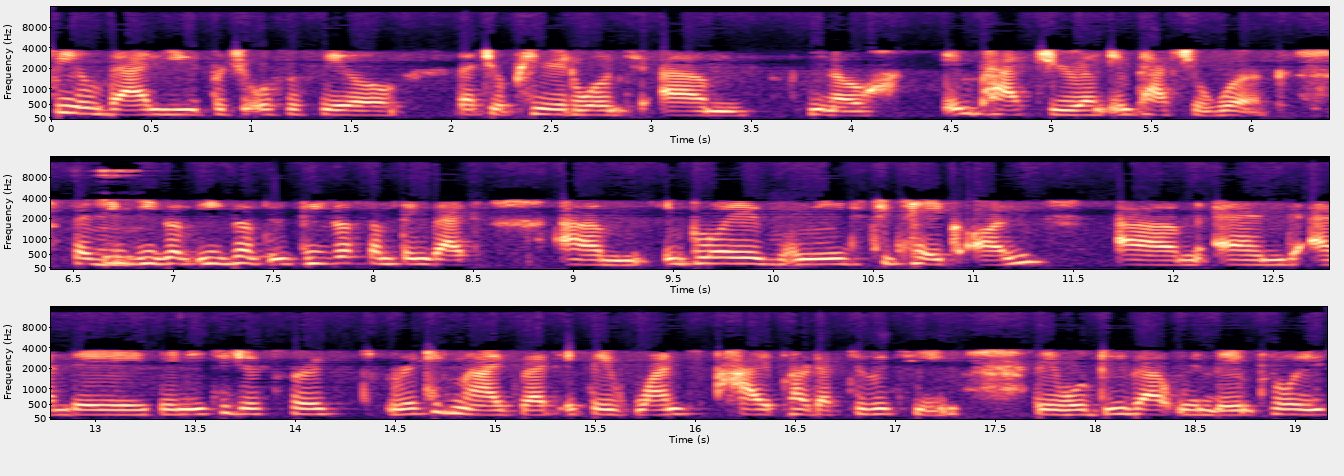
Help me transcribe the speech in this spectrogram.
feel valued, but you also feel that your period won't, um, you know, impact you and impact your work. So I think mm. these are these are these are something that um, employers need to take on um, and and they they need to just first recognize that if they want high productivity, they will do that when the employees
